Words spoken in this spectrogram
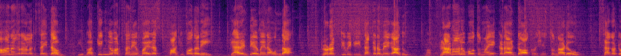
మహానగరాలకు సైతం ఈ వర్కింగ్ అవర్స్ అనే వైరస్ పాకిపోదని గ్యారంటీ ఏమైనా ఉందా? ప్రొడక్టివిటీ తగ్గడమే కాదు మా ప్రాణాలు పోతున్నాయి ఎక్కడ అంటూ ఆక్రోషిస్తున్నాడు సగటు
